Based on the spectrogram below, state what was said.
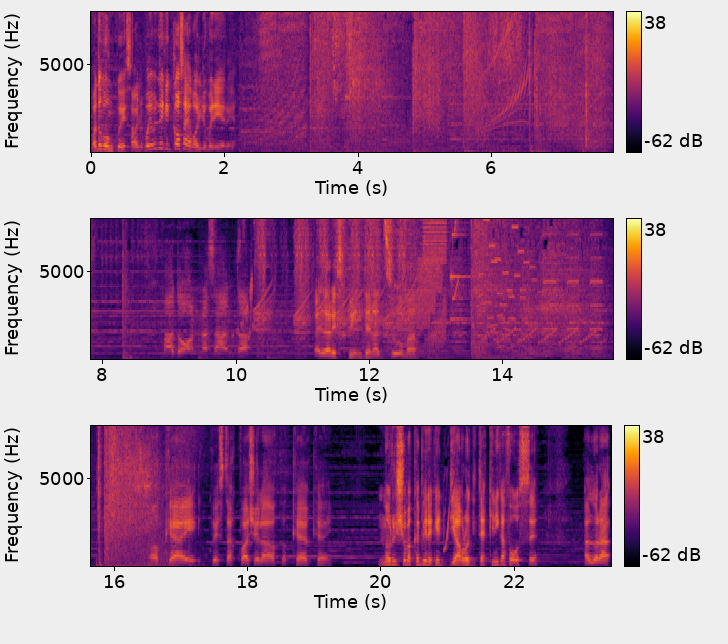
Vado con questa. Voglio, voglio vedere che cosa è voglio vedere. Madonna santa. E la respinta in Azuma. Ok, questa qua ce l'ha. Ok, ok. Non riuscivo a capire che diavolo di tecnica fosse. Allora,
